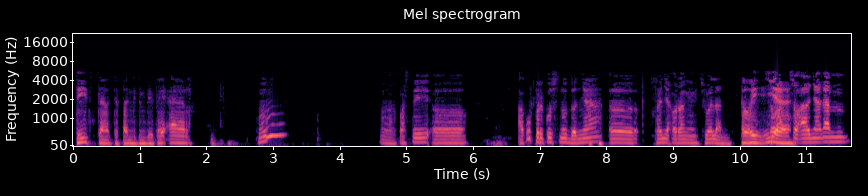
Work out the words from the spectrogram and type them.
Di de- depan gedung DPR. Hmm. Wah, pasti eh, aku berkusnudonnya eh, banyak orang yang jualan. Oh iya. So- soalnya kan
